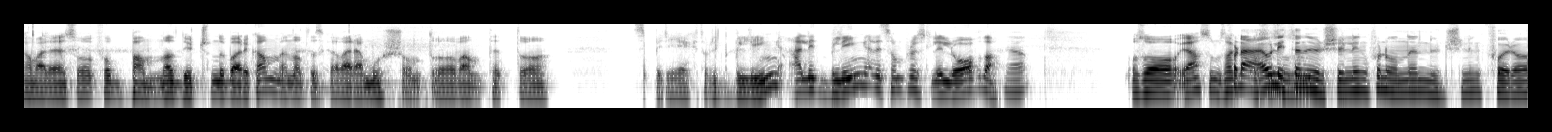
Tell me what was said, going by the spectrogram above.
kan være så forbanna dyrt som det bare kan, men at det skal være morsomt og vanntett og sprekt og litt bling. Er litt bling er liksom plutselig lov, da. Ja. Så, ja, som sagt For det er jo også litt sånn- en unnskyldning for noen, en unnskyldning for å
